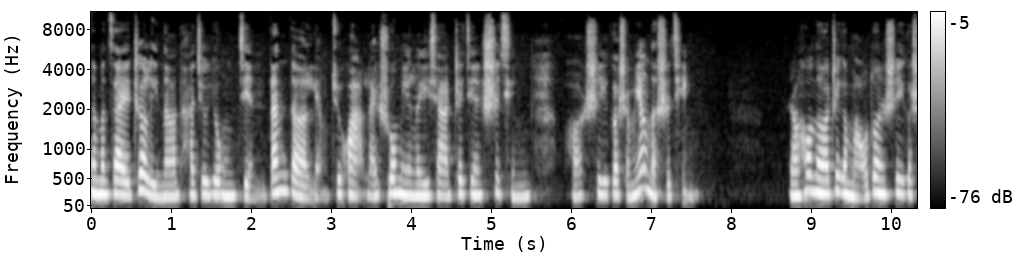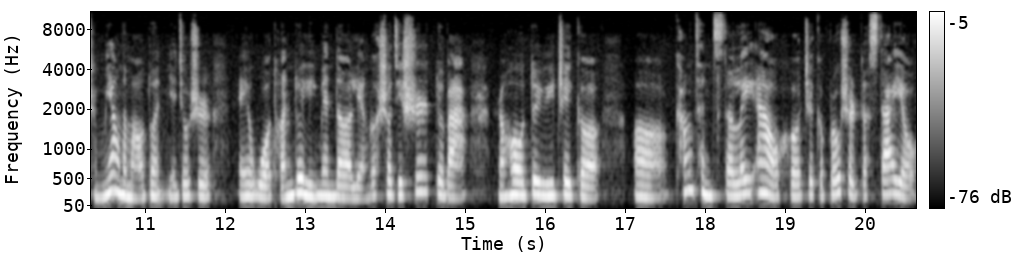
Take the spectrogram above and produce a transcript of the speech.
那么在这里呢，他就用简单的两句话来说明了一下这件事情啊、是一个什么样的事情。然后呢，这个矛盾是一个什么样的矛盾？也就是，哎，哎，我团队里面的两个设计师，对吧？然后对于这个呃 contents 的 layout 和这个 brochure 的 style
